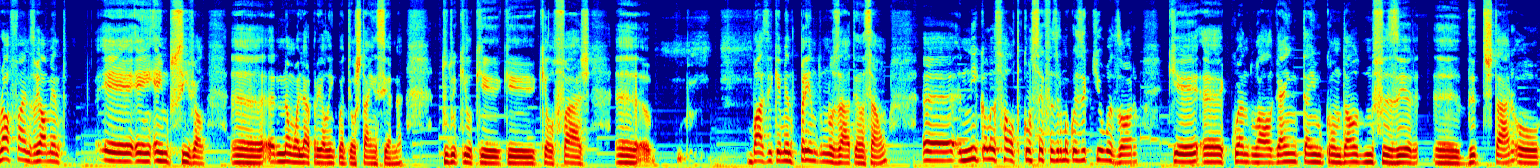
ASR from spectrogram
Ralph Fiennes realmente é, é, é impossível uh, não olhar para ele enquanto ele está em cena. Tudo aquilo que, que, que ele faz uh, basicamente prende-nos a atenção. Uh, Nicholas Holt consegue fazer uma coisa que eu adoro, que é uh, quando alguém tem o condão de me fazer uh, detestar ou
